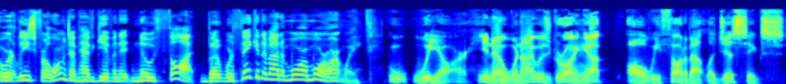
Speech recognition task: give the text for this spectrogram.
or at least for a long time, have given it no thought. But we're thinking about it more and more, aren't we? We are. You know, when I was growing up, all we thought about logistics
